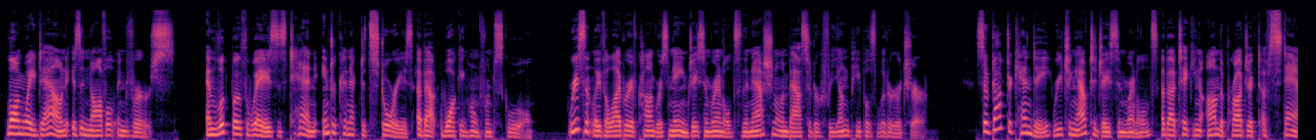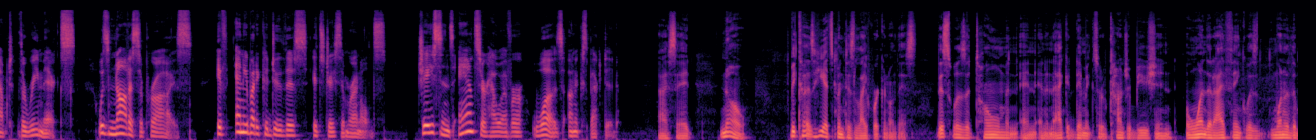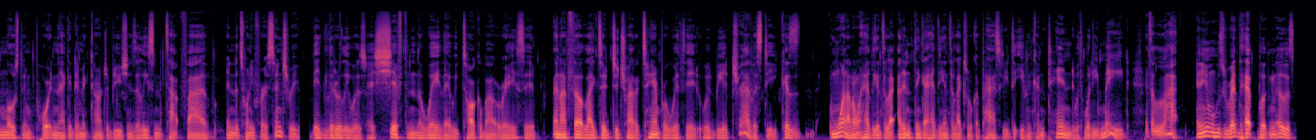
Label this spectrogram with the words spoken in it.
Long Way Down is a novel in verse. And Look Both Ways is 10 interconnected stories about walking home from school. Recently, the Library of Congress named Jason Reynolds the National Ambassador for Young People's Literature. So, Dr. Kendi, reaching out to Jason Reynolds about taking on the project of Stamped, the remix, was not a surprise. If anybody could do this, it's Jason Reynolds. Jason's answer, however, was unexpected. I said, no, because he had spent his life working on this. This was a tome and, and, and, an academic sort of contribution, one that I think was one of the most important academic contributions, at least in the top five in the 21st century. It literally was a shift in the way that we talk about race. It, and I felt like to, to try to tamper with it would be a travesty because one, I don't have the intellect. I didn't think I had the intellectual capacity to even contend with what he made. It's a lot, and anyone who's read that book knows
